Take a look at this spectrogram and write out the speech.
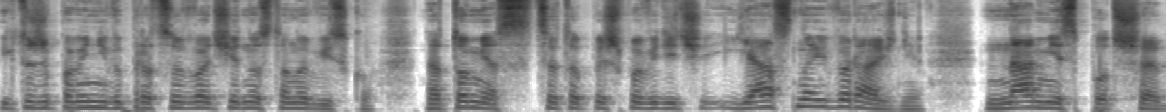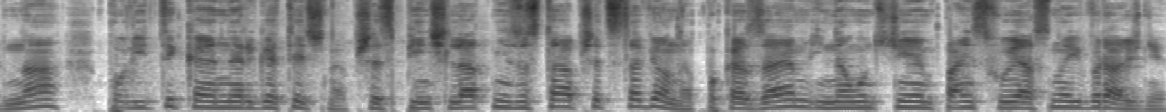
i którzy powinni wypracowywać jedno stanowisko. Natomiast chcę to też powiedzieć jasno i wyraźnie. Nam jest potrzebna polityka energetyczna. Przez pięć lat nie została przedstawiona. Pokazałem i nauczyłem Państwu jasno i wyraźnie,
